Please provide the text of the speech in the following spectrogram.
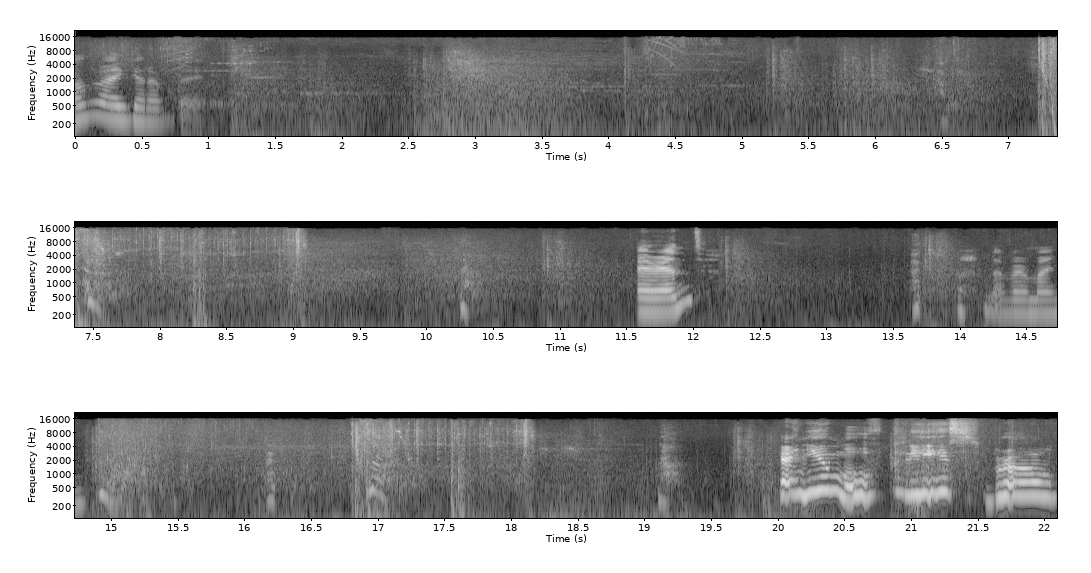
How do I get up there? Erend? Ah, never mind. Can you move, please, bro?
